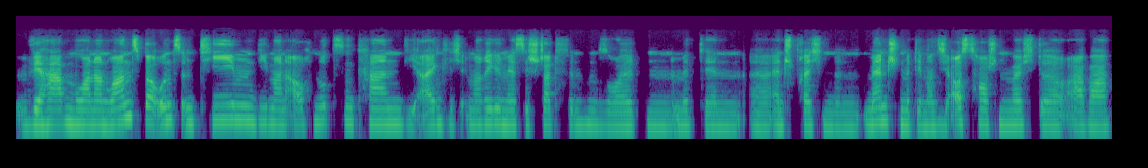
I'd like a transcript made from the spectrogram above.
wir haben One-on-Ones bei uns im Team, die man auch nutzen kann, die eigentlich immer regelmäßig stattfinden sollten mit den äh, entsprechenden Menschen, mit denen man sich austauschen möchte. Aber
